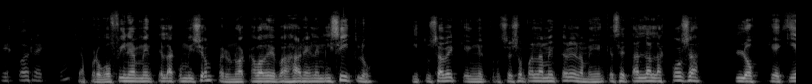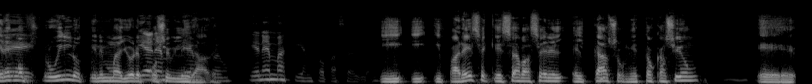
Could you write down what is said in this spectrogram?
Es correcto. se aprobó finalmente en la comisión, pero no acaba de bajar en el hemiciclo. Y tú sabes que en el proceso parlamentario, en la medida en que se tardan las cosas, los que quieren Sí. obstruirlo tienen mayores Tienen posibilidades. tiempo, Tienen más tiempo para hacerlo. Y, y- y parece que ese va a ser el, el caso en esta ocasión. Eh,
